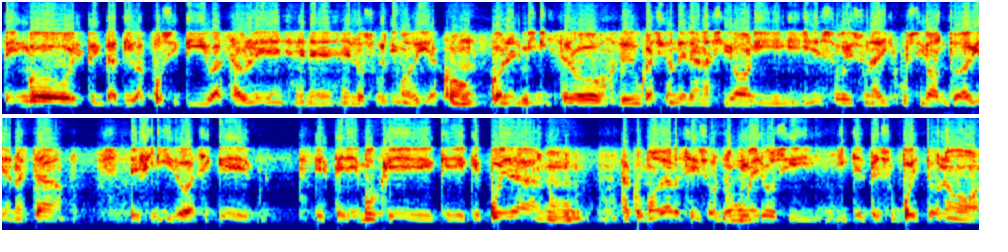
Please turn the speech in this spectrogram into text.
tengo expectativas positivas. Hablé en, eh, en los últimos días con, con el ministro de Educación de la Nación y, y eso es una discusión, todavía no está definido, así que esperemos que, que- que puedan acomodarse esos números y, y que el presupuesto no,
